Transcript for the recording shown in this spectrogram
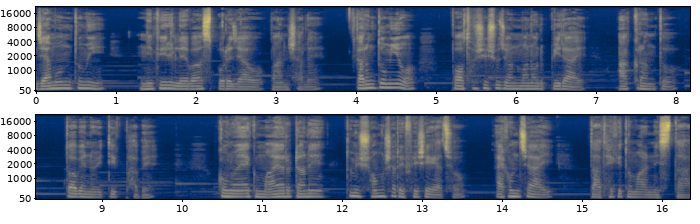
যেমন তুমি নীতির লেবাস পরে যাও পানশালে কারণ তুমিও পথশিশু জন্মানোর পীড়ায় আক্রান্ত, তবে নৈতিকভাবে। কোনো এক মায়ার টানে তুমি সংসারে ফেসে গেছো, এখন চাই তা থেকে তোমার নিস্তার।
